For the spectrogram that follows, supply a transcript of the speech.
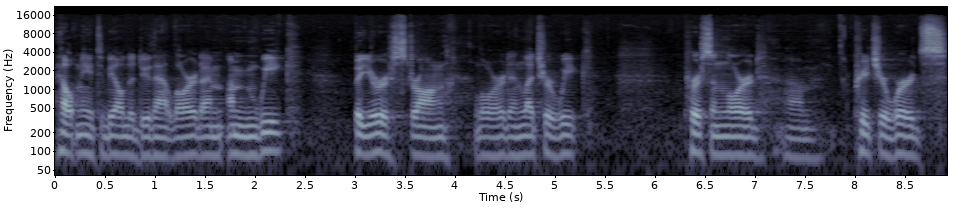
help me to be able to do that, Lord. I'm, I'm weak, but you're strong, Lord, and let your weak person, Lord, um, preach your words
